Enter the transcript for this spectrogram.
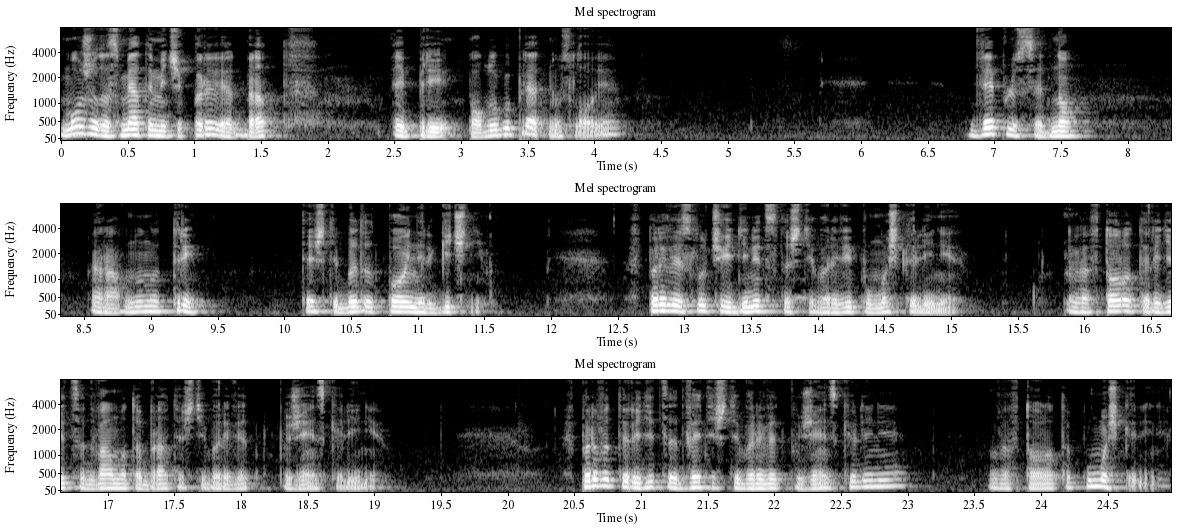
Може да смятаме, че първият брат е при по-благоприятни условия. 2 плюс 1 равно на 3. Те ще бъдат по-енергични. В първия случай единицата ще върви по мъжка линия. Във втората редица двамата брата ще вървят по женска линия. В първата редица двете ще вървят по женска линия, във втората по мъжка линия.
